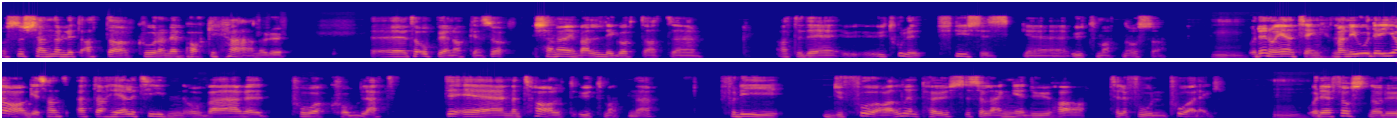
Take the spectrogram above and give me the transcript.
og så kjenner du litt etter hvordan det er baki her når du eh, tar opp igjen nakken, så kjenner jeg veldig godt at, eh, at det er utrolig fysisk eh, utmattende også. Mm. Og det er nå én ting. Men jo, det jaget etter hele tiden å være påkoblet, det er mentalt utmattende. Fordi du får aldri en pause så lenge du har telefonen på deg. Mm. Og det er først når du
